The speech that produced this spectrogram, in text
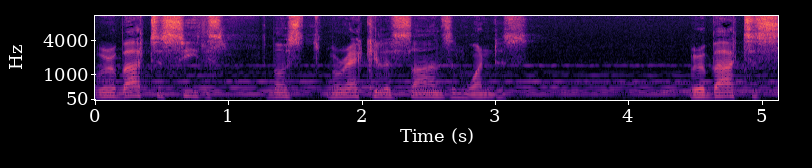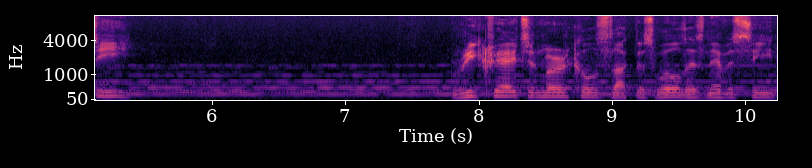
We're about to see this, the most miraculous signs and wonders. We're about to see recreated miracles like this world has never seen.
